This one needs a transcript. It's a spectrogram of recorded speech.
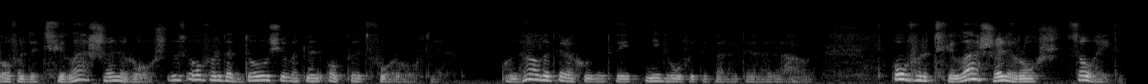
Over de tfila shel roos. Dus over dat doosje wat men op het voorhoofd legt. Onthoud dat er goed, dat weet niet hoeven te, te herhalen. Over het tfila shel roos. Zo heet het.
